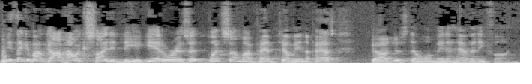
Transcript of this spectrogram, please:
When you think about God, how excited do you get? Or is it like some I've had tell me in the past, God just don't want me to have any fun?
